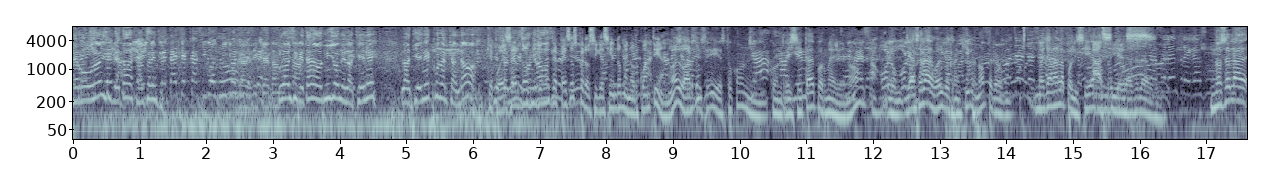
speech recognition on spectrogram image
Se robó una bicicleta de acá al frente. bicicleta es de casi 2 millones. Una bicicleta de dos millones, la tiene, la tiene con el candado. Que puede ser dos millones de pesos, pero sigue siendo menor cuantía, ¿no, Eduardo? Sí, sí, esto con, con risita de por medio, ¿no? Eh, ya se la devuelvo, tranquilo, ¿no? Pero no llama a la policía. Así ya es. se la devuelvo. No se la-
